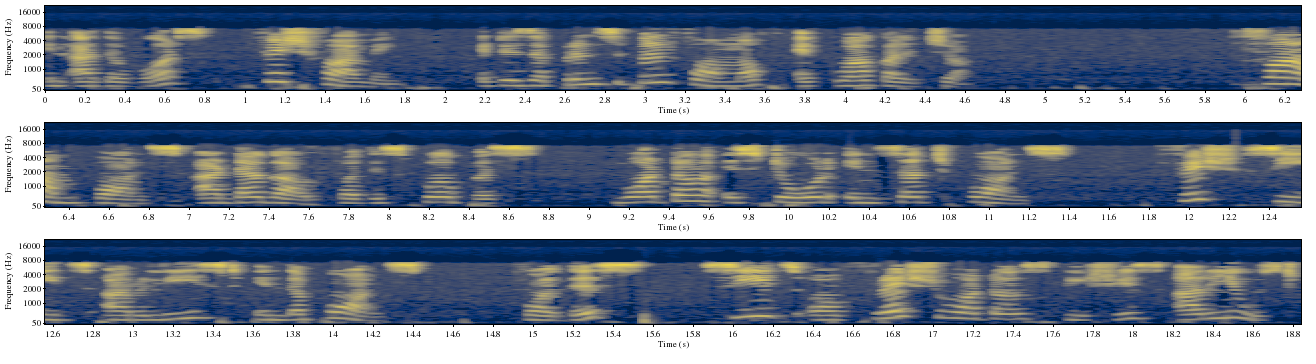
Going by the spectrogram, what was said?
In other words, fish farming. It is a principal form of aquaculture. Farm ponds are dug out for this purpose. Water is stored in such ponds. Fish seeds are released in the ponds. For this, seeds of freshwater species are used.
